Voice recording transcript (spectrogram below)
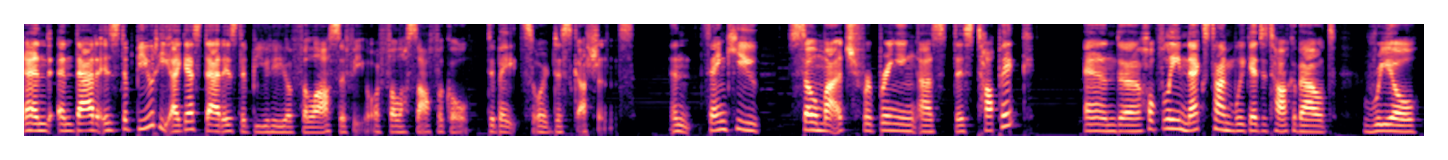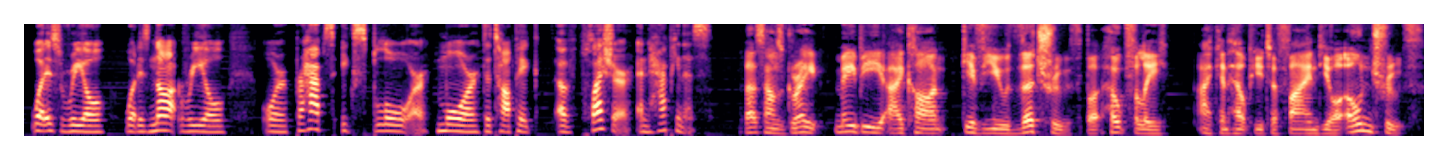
And and that is the beauty. I guess that is the beauty of philosophy or philosophical debates or discussions. And thank you so much for bringing us this topic. And uh, hopefully next time we get to talk about real, what is real, what is not real, or perhaps explore more the topic of pleasure and happiness. That sounds great. Maybe I can't give you the truth, but hopefully I can help you to find your own truth.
